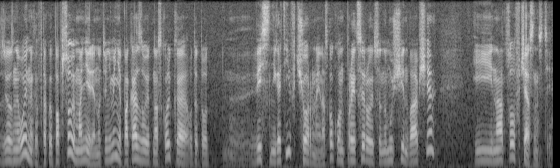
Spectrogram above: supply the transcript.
Звездные войны в такой попсовой манере, но тем не менее показывают, насколько вот это вот весь негатив черный, насколько он проецируется на мужчин вообще и на отцов в частности.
